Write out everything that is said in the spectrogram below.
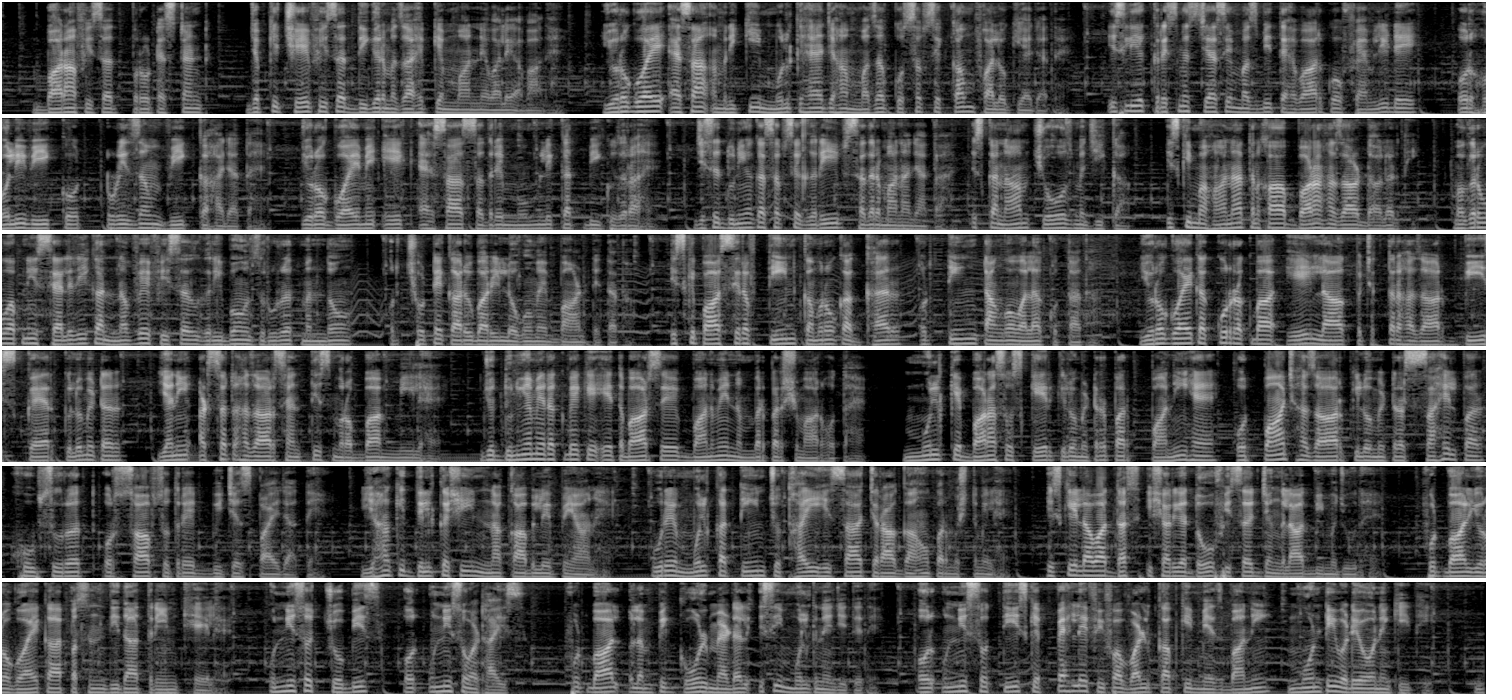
بارہ فیصد پروٹیسٹنٹ، جبکہ چھ فیصد دیگر مذاہب کے ماننے والے آباد ہیں۔ یوروگوائے ایسا امریکی ملک ہے جہاں مذہب کو سب سے کم فالو کیا جاتا ہے۔ اس لیے کرسمس جیسے مذہبی تہوار کو فیملی ڈے اور ہولی ویک کو ٹوریزم ویک کہا جاتا ہے۔ یوروگوائے میں ایک ایسا صدر مملکت بھی گزرا ہے، جسے دنیا کا سب سے غریب صدر مانا جاتا ہے۔ اس کا نام چوز مجیکا۔ اس کی ماہانہ تنخواہ بارہ ہزار ڈالر تھی۔ مگر وہ اپنی سیلری کا نوے فیصد غریبوں ضرورت مندوں اور چھوٹے کاروباری لوگوں میں بانٹ دیتا تھا۔ اس کے پاس صرف تین کمروں کا گھر اور تین ٹانگوں والا کتا تھا۔ یوروگوائے کا کل رقبہ ایک لاکھ پچہتر ہزار بیس اسکوائر کلومیٹر یعنی اڑسٹھ ہزار سینتیس مربع میل ہے، جو دنیا میں رقبے کے اعتبار سے بانوے نمبر پر شمار ہوتا ہے۔ ملک کے بارہ سو اسکیئر کلومیٹر پر پانی ہے اور پانچ ہزار کلومیٹر ساحل پر خوبصورت اور صاف ستھرے بیچز پائے جاتے ہیں۔ یہاں کی دلکشی ناقابل بیان ہے۔ پورے ملک کا تین چوتھائی حصہ چراغ گاہوں پر مشتمل ہے۔ اس کے علاوہ دس اشاریہ دو فیصد جنگلات بھی موجود ہیں۔ فٹ بال یوروگوائے کا پسندیدہ ترین کھیل ہے۔ انیس سو چوبیس اور انیس سو اٹھائیس football Olympic gold medal اسی ملک نے جیتے تھے۔ اور انیس سو تیس کے پہلے فیفا ورلڈ کپ کی میزبانی مونٹی وڈیو نے کی تھی۔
